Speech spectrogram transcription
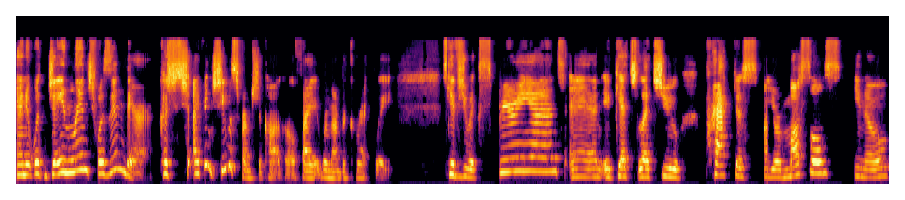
and it was jane lynch was in there because i think she was from chicago if i remember correctly gives you experience and it gets lets you practice your muscles you know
